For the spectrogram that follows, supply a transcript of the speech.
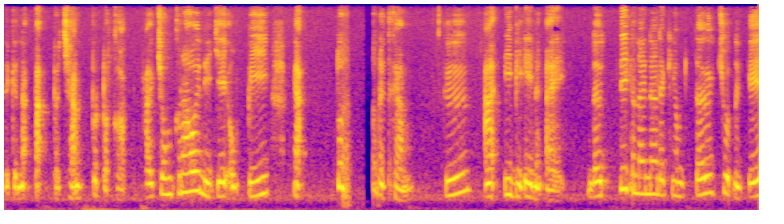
នៃគណៈបកប្រឆាំងពិតប្រាកដហើយចុងក្រោយនិយាយអំពីការទស្សនកម្មគឺ EBA នឹងឯងនៅទីកន្លែងណាដែលខ្ញុំទៅជួបនឹងគេ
